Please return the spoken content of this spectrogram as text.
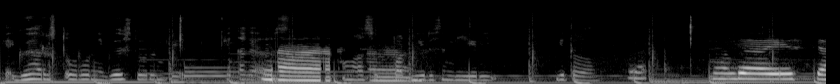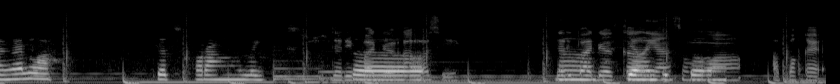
kayak gue harus turun nih gue harus turun kayak kita kayak harus nah nge-support hmm. diri sendiri gitu loh nah guys janganlah judge orang like daripada oh, sih daripada Nah, kalian gitu. semua apa kayak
